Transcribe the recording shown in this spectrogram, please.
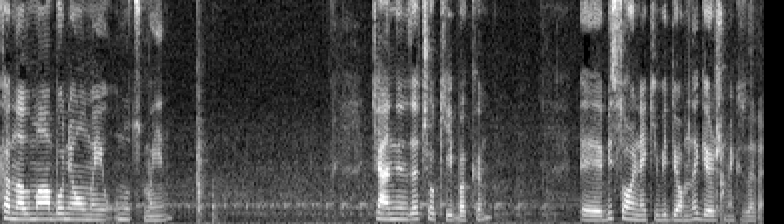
kanalıma abone olmayı unutmayın. Kendinize çok iyi bakın. Ee, bir sonraki videomda görüşmek üzere.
